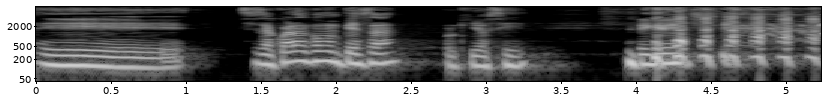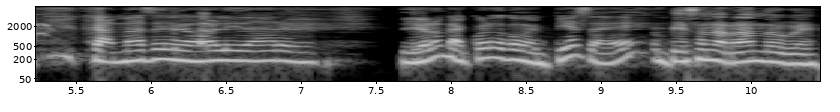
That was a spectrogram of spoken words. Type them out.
Y si se acuerdan cómo empieza, porque yo sí. The Grinch Jamás se me va a olvidar, güey. Yo no me acuerdo cómo empieza, ¿eh? empieza narrando, güey.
